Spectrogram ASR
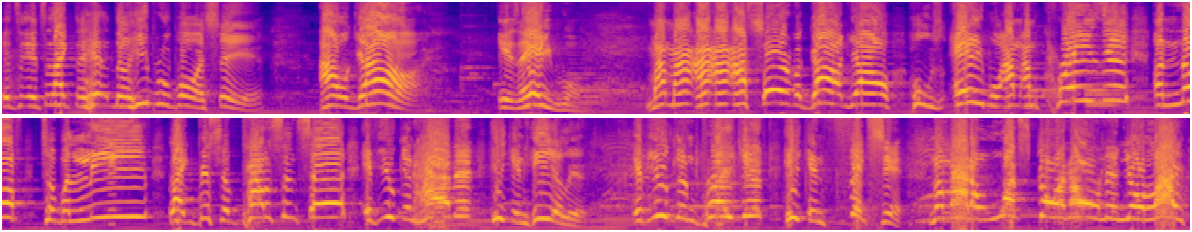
it's, it's like the, the Hebrew boy said Our God is able. My, my, I, I, serve a God, y'all, who's able. I'm, I'm crazy enough to believe, like Bishop Patterson said, if you can have it, he can heal it. If you can break it, he can fix it. No matter what's going on in your life,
